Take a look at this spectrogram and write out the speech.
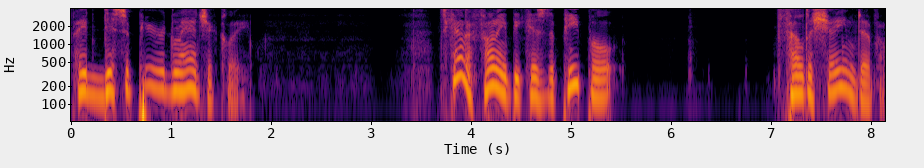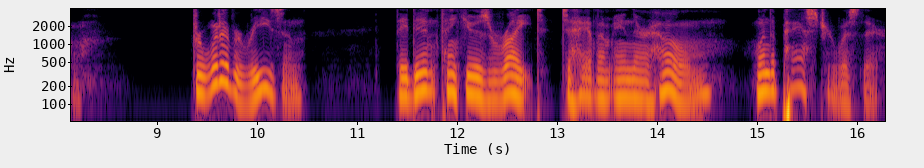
They disappeared magically. It's kind of funny because the people felt ashamed of him. For whatever reason, they didn't think it was right to have him in their home when the pastor was there.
